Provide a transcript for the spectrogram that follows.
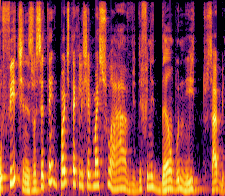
o fitness, você tem, pode ter aquele shape mais suave, definidão, bonito, sabe?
